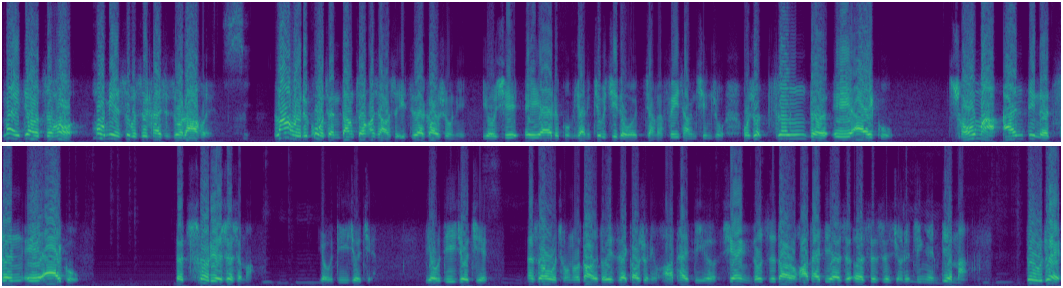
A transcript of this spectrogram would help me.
卖掉之后，后面是不是开始做拉回？是，拉回的过程当中，阿翔老师一直在告诉你，有些 AI 的股票，你记不记得我讲的非常清楚？我说真的 AI 股，筹码安定的真 AI 股的策略是什么？有低就减，有低就接。那时候我从头到尾都一直在告诉你华泰第二，现在你都知道了，华泰第二是二四四九的金源店嘛，对不对？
